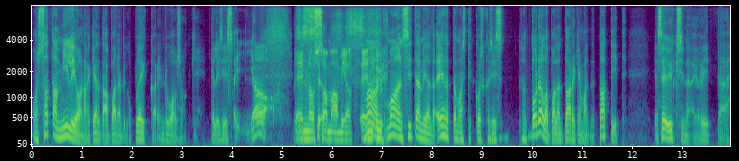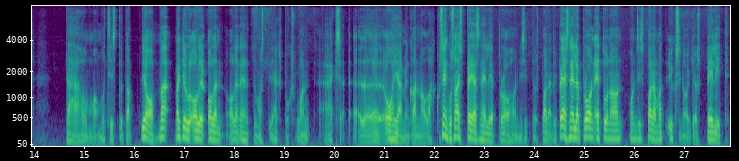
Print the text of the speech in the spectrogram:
on 100 miljoonaa kertaa parempi kuin Pleikkarin DualShock. Eli siis Jaa. En ole samaa mieltä. En mä oon, mä oon sitä mieltä ehdottomasti, koska siis se on todella paljon tarkemmat ne tatit, ja se yksinään jo riittää tähän hommaan. Mutta siis tota, joo, mä, mä kyllä olen, olen, olen ehdottomasti Xbox One X äh, ohjaimen kannalla. Kun sen kun saisi PS4 Prohon, niin sitten olisi parempi. PS4 Proon etuna on, on siis paremmat yksinoikeuspelit.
